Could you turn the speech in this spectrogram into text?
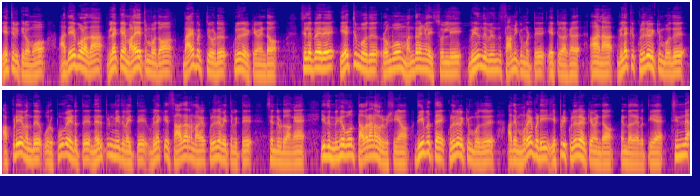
ஏற்றி வைக்கிறோமோ அதே போல தான் விளக்கை மலையேற்றும் போதும் பயபக்தியோடு குளிர வைக்க வேண்டும். சில பேர் ஏற்றும்போது ரொம்பவும் மந்திரங்களை சொல்லி விழுந்து விழுந்து சாமி கும்பிட்டு ஏற்றுவார்கள். ஆனால் விளக்கு குளிர வைக்கும்போது அப்படியே வந்து ஒரு பூவை எடுத்து நெருப்பின் மீது வைத்து விளக்கை சாதாரணமாக குளிர வைத்துவிட்டு சென்று விடுவாங்க. இது மிகவும் தவறான ஒரு விஷயம். தீபத்தை குளிர வைக்கும்போது அதை முறைப்படி எப்படி குளிர வைக்க வேண்டும் என்பதை பற்றிய சின்ன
